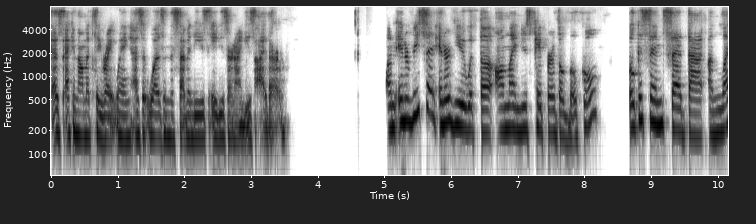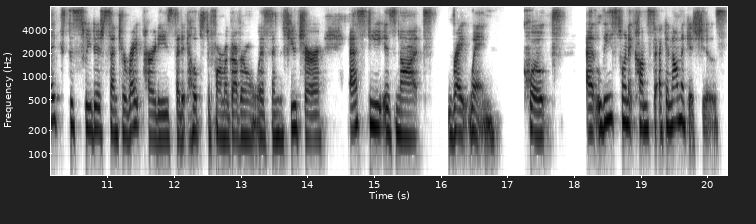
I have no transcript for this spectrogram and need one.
as economically right wing as it was in the 70s, 80s, or 90s either. Um, in a recent interview with the online newspaper The Local, Åkesson said that unlike the Swedish center right parties that it hopes to form a government with in the future, SD is not right wing. Quote, at least when it comes to economic issues.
